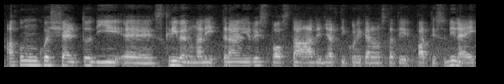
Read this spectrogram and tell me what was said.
ha comunque scelto di eh, scrivere una lettera in risposta a degli articoli che erano stati fatti su di lei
